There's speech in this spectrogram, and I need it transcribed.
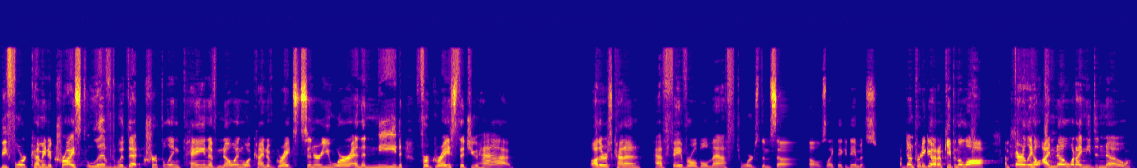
before coming to Christ, lived with that crippling pain of knowing what kind of great sinner you were and the need for grace that you had. Others kind of have favorable math towards themselves, like Nicodemus. I've done pretty good. I'm keeping the law. I'm fairly whole. I know what I need to know.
